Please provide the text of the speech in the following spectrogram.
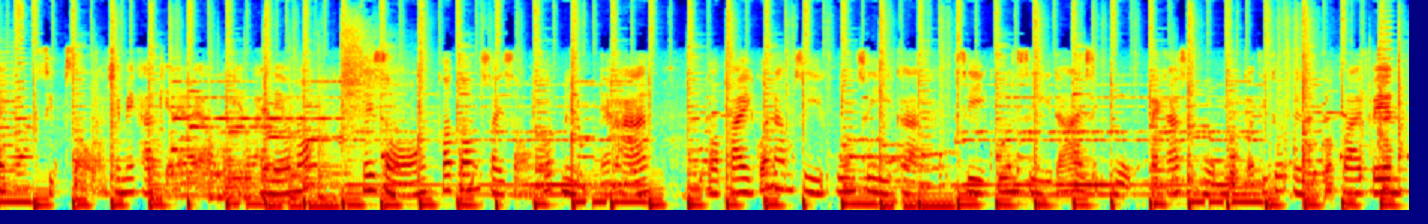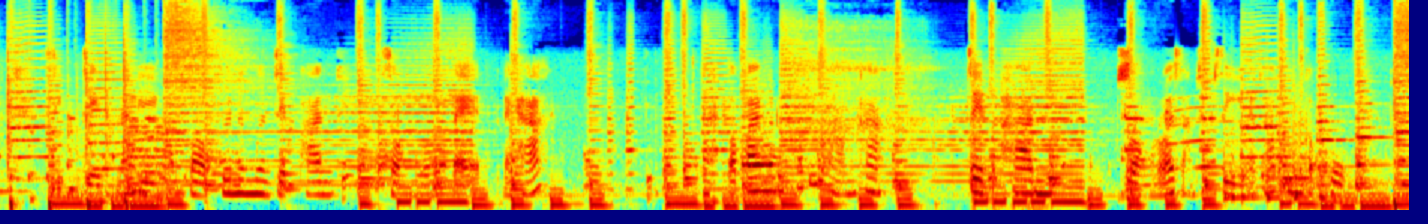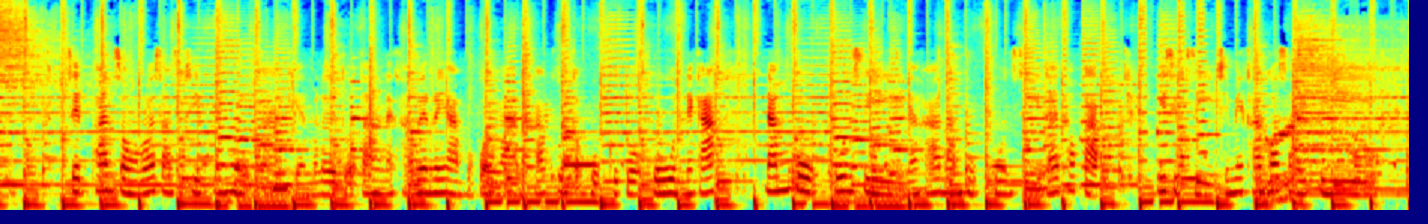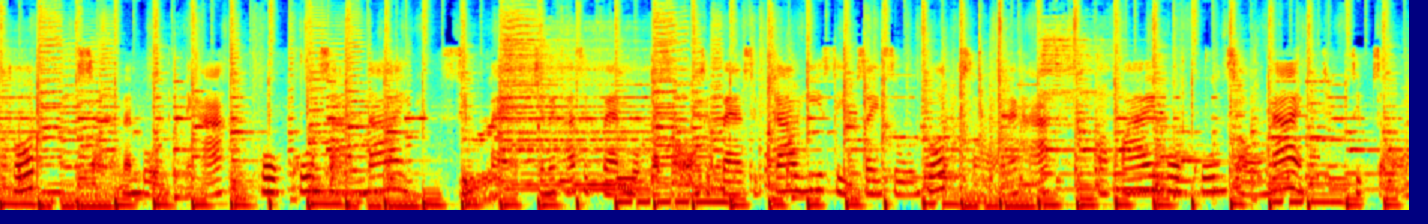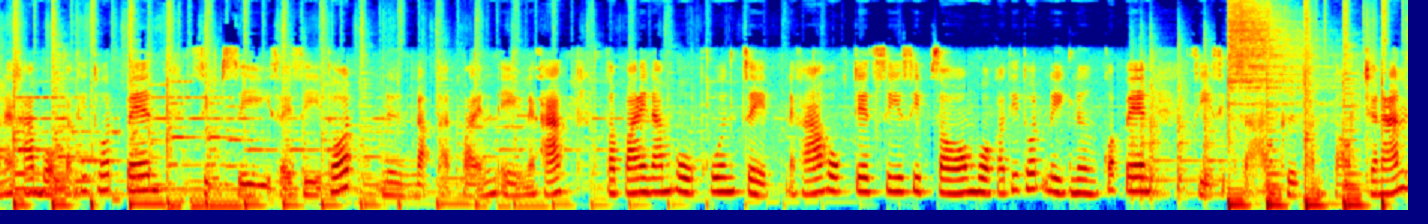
12 ใช่ไหมคะ เขียนได้แล้วเขียนไว้ให้แล้วเนาะได้2ก็ต้องใส่2ทด1นะคะ ต่อไปก็นำ4คูณ4ค่ะ4คูณ4ได้ 16 นะคะ 16บวกกับที่ทด1ก็กลายเป็น 17 นั่นเองคำตอบคือ 17,208 นะคะอะต่อไปมาดูข้อที่ 3 ค่ะ 7,234 นะคะคูณกับ 6 7,234คูณ6อ่าเขียนมาเลยตัวตั้งนะคะเว้นระยะของปริมาณนะคะคูณกับ 6 คือตัวคูณนะคะนำ6คูณ4นะคะนำ6คูณ4 ได้เท่ากับ 24 ใช่ไหมคะก็ใส่4ทด 2 ด้านบนนะคะ6คูณ3 ได้ 18 ใช่ไหมคะ 18บวกกับ 2 18 19 20 ใส่ 0 ทด 2 นะคะ ต่อไป6คูณ2 ได้ 12 นะคะ บวกกับที่ทดเป็น 14 ใส่4ทด 1 หลักถัดไปนั่นเองนะคะ ต่อไปนำ6คูณ7นะคะ6 7 42 บวกกับที่ทดอีก1ก็เป็น 43 คือคำตอบ ฉะนั้น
